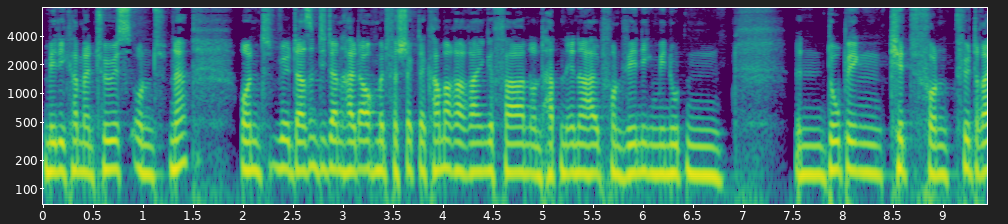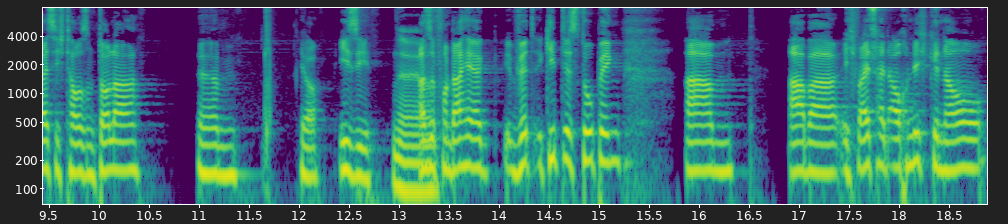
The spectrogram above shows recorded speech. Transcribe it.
Medikamentös und, ne? Und da sind die dann halt auch mit versteckter Kamera reingefahren und hatten innerhalb von wenigen Minuten ein Doping-Kit von für 30.000 Dollar. Ähm, ja, easy. Ja, ja. Also von daher wird, gibt es Doping, ähm, aber ich weiß halt auch nicht genau,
